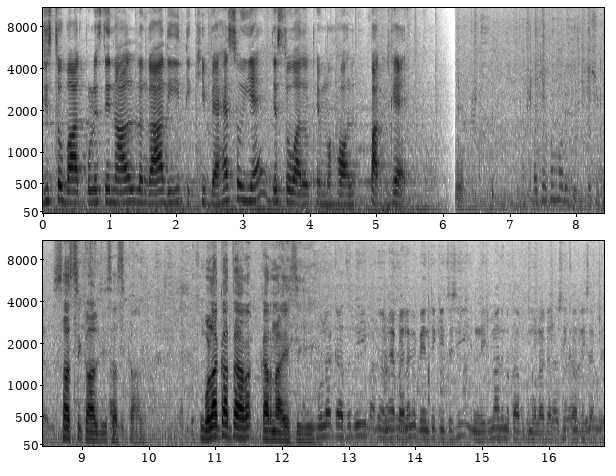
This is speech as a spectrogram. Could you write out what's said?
ਜਿਸ ਤੋਂ ਬਾਅਦ ਪੁਲਿਸ ਦੇ ਨਾਲ ਲੰਗਾ ਦੀ ਤਿੱਖੀ ਬਹਿਸ ਹੋਈ ਹੈ ਜਿਸ ਤੋਂ ਬਾਅਦ ਉੱਥੇ ਮਾਹੌਲ ਪੱਕ ਗਿਆ ਹੈ। ਸਤਿ ਸ੍ਰੀ ਅਕਾਲ ਜੀ ਸਤਿ ਸ੍ਰੀ ਅਕਾਲ। ਮੁਲਾਕਾਤ ਕਰਨ ਆਏ ਸੀ ਜੀ। ਮੁਲਾਕਾਤ ਦੀ ਮੈਂ ਪਹਿਲਾਂ ਵੀ ਬੇਨਤੀ ਕੀਤੀ ਸੀ ਨਿਯਮਾਂ ਦੇ ਮੁਤਾਬਕ ਮੁਲਾਕਾਤ ਤੁਸੀਂ ਕਰ ਨਹੀਂ ਸਕਦੇ।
